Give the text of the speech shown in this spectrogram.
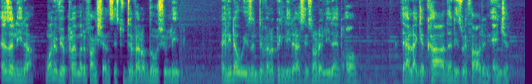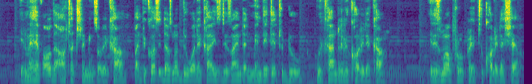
As a leader, one of your primary functions is to develop those you lead. A leader who isn't developing leaders is not a leader at all. They are like a car that is without an engine. It may have all the outer trimmings of a car, but because it does not do what a car is designed and mandated to do, we can't really call it a car. It is more appropriate to call it a shell.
